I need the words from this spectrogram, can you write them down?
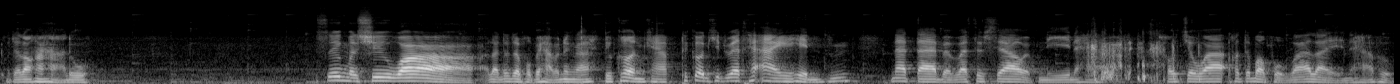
ผมจะลองหาหาดู ซึ่งมันชื่อว่าอะไรนั่นเดี๋ยวผมไปหาแป๊บนึงนะ ทุกคนครับ ทุกคนคิดว่าถ้าไอเห็นหน้าตาแบบว่าเศร้าๆแบบนี้นะฮะ เขาจะว่าเขาจะบอกผมว่าอะไรนะฮะผม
